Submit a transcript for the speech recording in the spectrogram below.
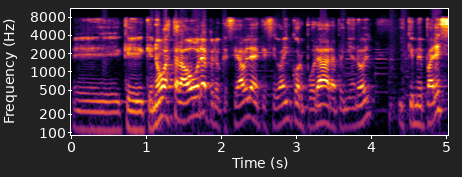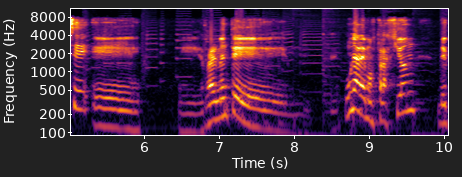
Eh, que, no va a estar ahora, pero que se habla de que se va a incorporar a Peñarol y que me parece eh, eh, realmente una demostración de,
